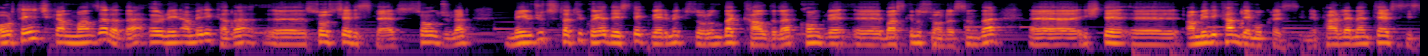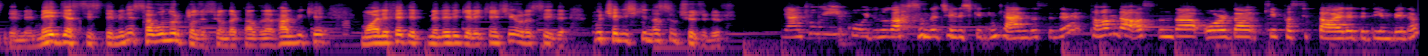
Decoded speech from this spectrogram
ortaya çıkan manzarada örneğin Amerika'da e, sosyalistler, solcular mevcut statükoya destek vermek zorunda kaldılar. Kongre e, baskını sonrasında e, işte e, Amerikan demokrasisini, parlamenter sistemi, medya sistemini savunur pozisyonda kaldılar. Halbuki muhalefet etmeleri gereken şey orasıydı. Bu çelişki nasıl çözülür? Yani çok iyi koydunuz aslında çelişkinin kendisini. Tam da aslında oradaki fasit daire dediğim benim.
